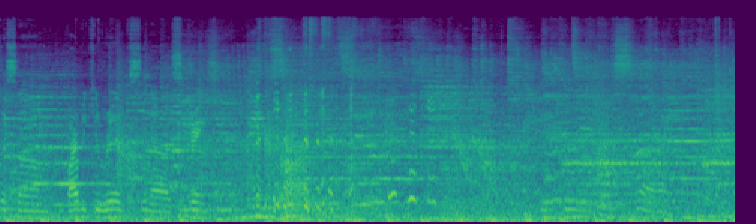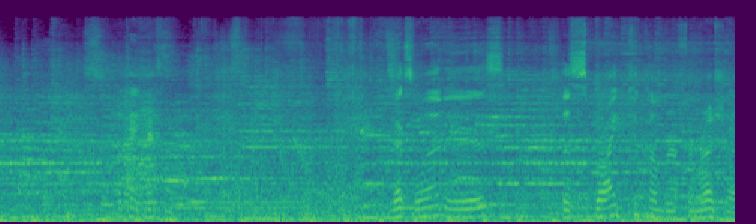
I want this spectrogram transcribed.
with some barbecue ribs in uh, a string. okay, next one. Next one is the Sprite cucumber from Russia.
